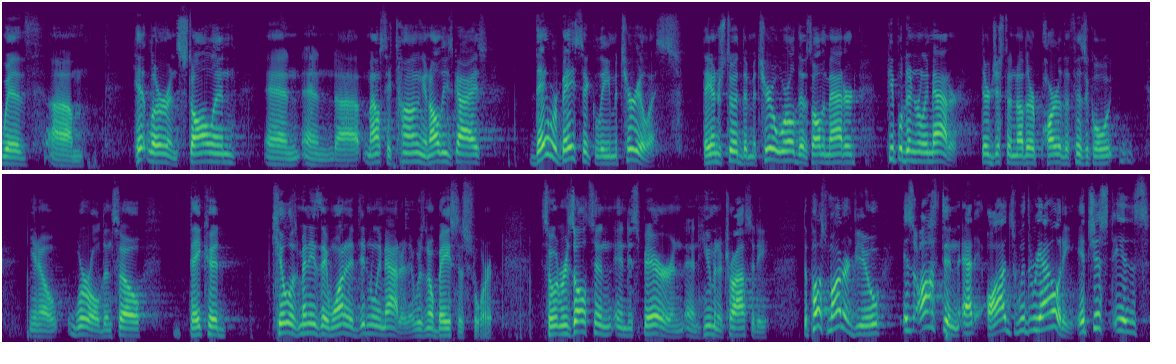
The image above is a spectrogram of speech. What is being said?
with um, Hitler and Stalin and, and uh, Mao Zedong and all these guys, they were basically materialists. They understood the material world, that was all that mattered. People didn't really matter. They're just another part of the physical you know, world. And so they could kill as many as they wanted. It didn't really matter. There was no basis for it. So it results in, in despair and, and human atrocity. The postmodern view is often at odds with reality. It just is,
